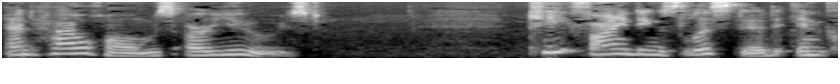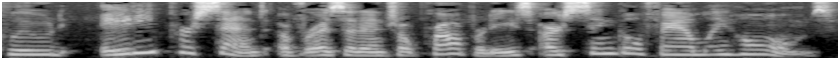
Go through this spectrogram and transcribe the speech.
and how homes are used. Key findings listed include 80% of residential properties are single family homes.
